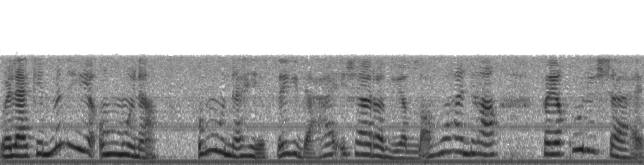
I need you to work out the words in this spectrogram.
ولكن من هي أمنا؟ أمنا هي السيدة عائشة رضي الله عنها. فيقول الشاعر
